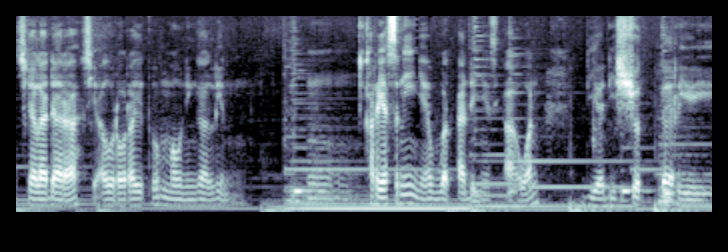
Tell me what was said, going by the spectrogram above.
Sheila Dara si Aurora itu mau ninggalin hmm, karya seninya buat adiknya si Awan dia di shoot dari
